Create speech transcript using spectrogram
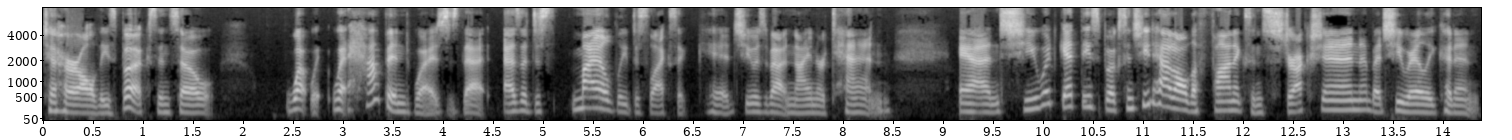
to her all these books. And so what what happened was that as a dis- mildly dyslexic kid, she was about nine or ten, and she would get these books, and she'd had all the phonics instruction, but she really couldn't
